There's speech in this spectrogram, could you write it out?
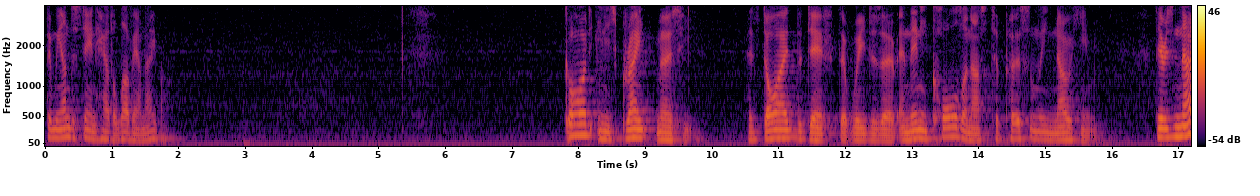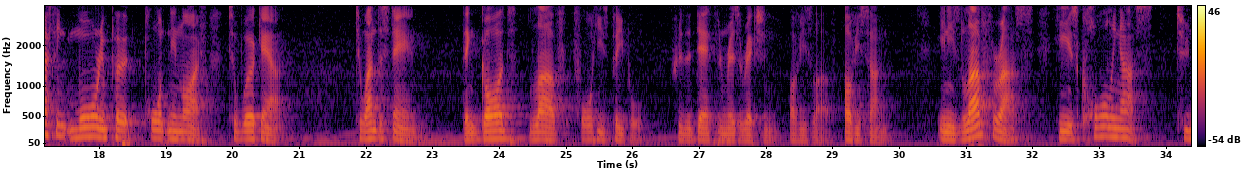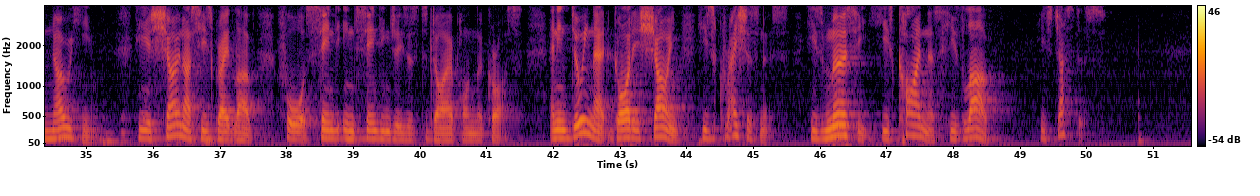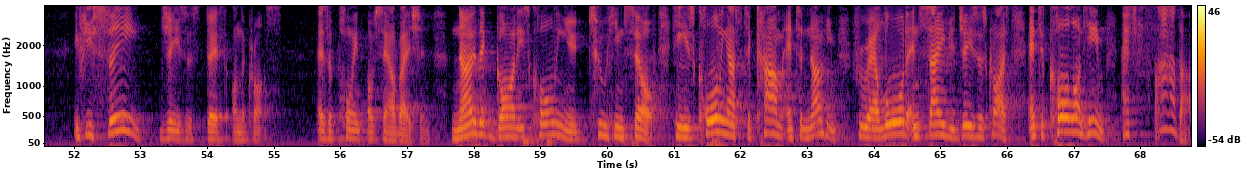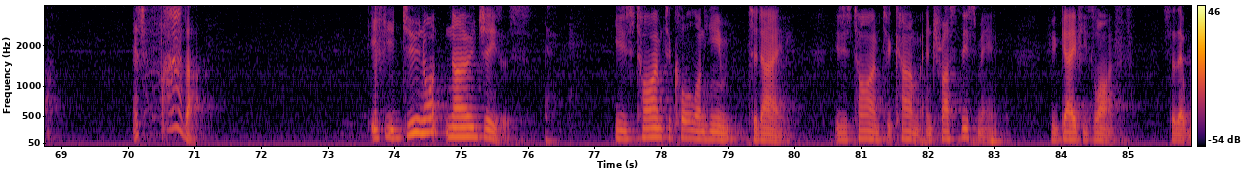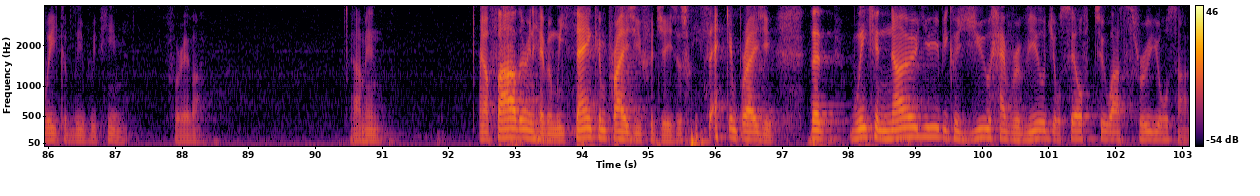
then we understand how to love our neighbour. God, in His great mercy, has died the death that we deserve, and then He calls on us to personally know Him. There is nothing more important in life to work out, to understand, than God's love for His people through the death and resurrection of His love, of His Son. In his love for us, he is calling us to know him. He has shown us his great love for send, in sending Jesus to die upon the cross. And in doing that, God is showing his graciousness, his mercy, his kindness, his love, his justice. If you see Jesus' death on the cross as a point of salvation. Know that God is calling you to Himself. He is calling us to come and to know Him through our Lord and Saviour Jesus Christ and to call on Him as Father. As Father. If you do not know Jesus, it is time to call on Him today. It is time to come and trust this man who gave his life so that we could live with Him forever. Amen. Our Father in heaven, we thank and praise you for Jesus. We thank and praise you that we can know you because you have revealed yourself to us through your Son.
